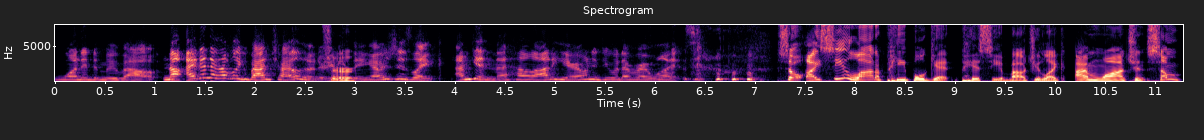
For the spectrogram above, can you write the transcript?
wanted to move out. Not, I didn't have like a bad childhood or Sure. anything. I was just like, I'm getting the hell out of here. I want to do whatever I want. So, So I see a lot of people get pissy about you. Like I'm watching some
